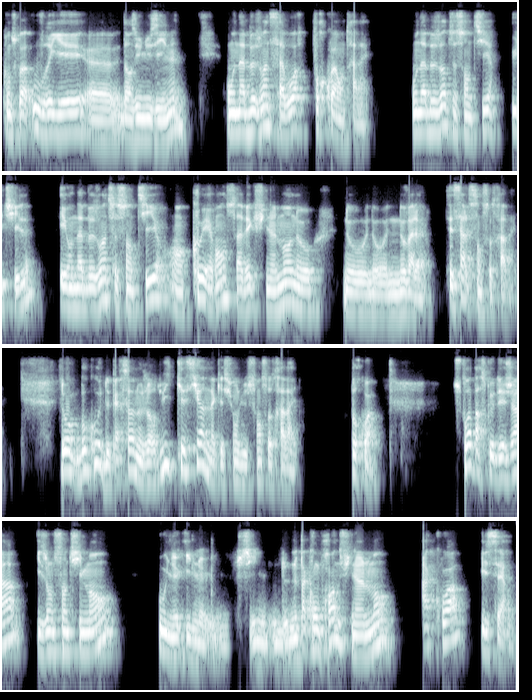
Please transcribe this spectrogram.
qu'on soit ouvrier euh, dans une usine, on a besoin de savoir pourquoi on travaille. On a besoin de se sentir utile et on a besoin de se sentir en cohérence avec finalement nos, nos, nos, valeurs. C'est ça le sens au travail. Donc beaucoup de personnes aujourd'hui questionnent la question du sens au travail. Pourquoi? Soit parce que déjà, ils ont le sentiment, ou ils ils ne, de ne pas comprendre finalement à quoi ils servent.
